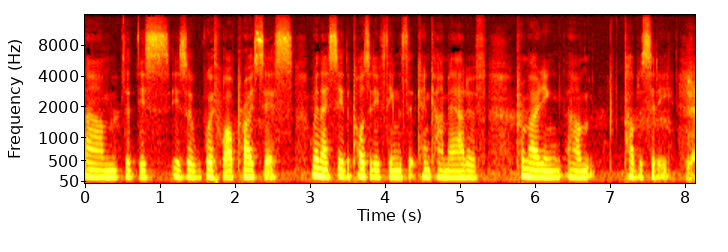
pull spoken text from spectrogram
um, that this is a worthwhile process when they see the positive things that can come out of promoting um, publicity. Yeah.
